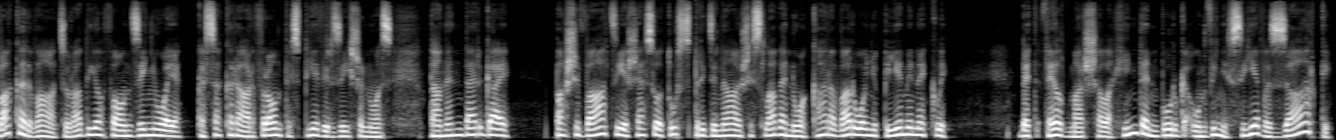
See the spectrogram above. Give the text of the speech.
Vakar vācu radiofons ziņoja, ka sakarā ar frontes pievirzīšanos Tanenbergai paši vācieši esot uzspridzinājuši slaveno kara varoņu pieminekli, bet feldmaršala Hindenburga un viņa sievas zārki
